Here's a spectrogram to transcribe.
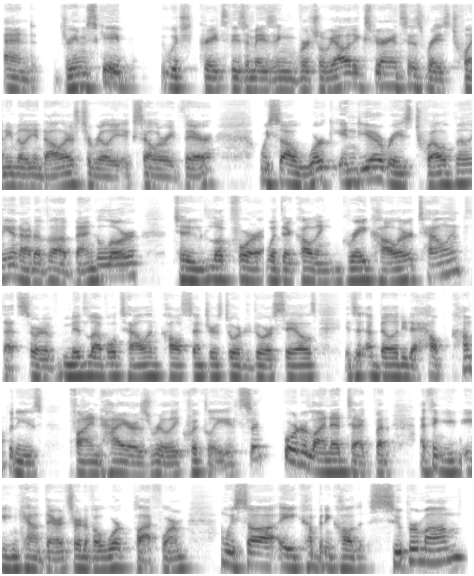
and Dreamscape, which creates these amazing virtual reality experiences, raised $20 million to really accelerate there. We saw Work India raise 12 million out of uh, Bangalore to look for what they're calling gray collar talent. That's sort of mid-level talent, call centers, door to door sales. It's ability to help companies find hires really quickly. It's a borderline ed tech, but I think you, you can count there. It's sort of a work platform. We saw a company called Supermom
